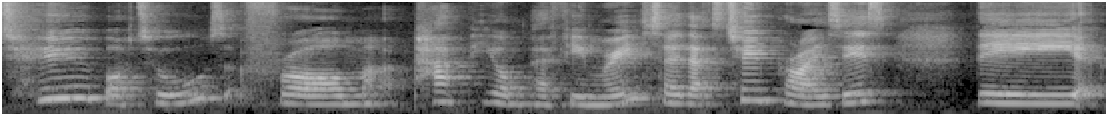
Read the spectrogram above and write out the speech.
two bottles from Papillon Perfumery. So that's two prizes. The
